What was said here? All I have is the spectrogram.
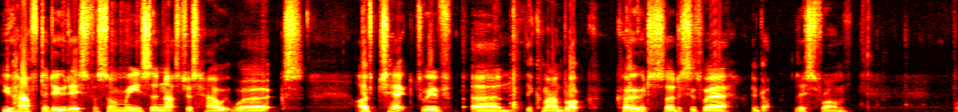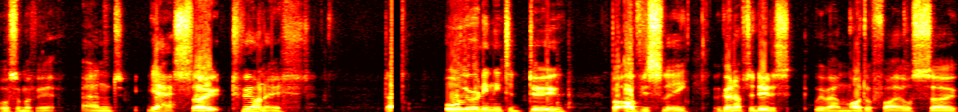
You have to do this for some reason. That's just how it works. I've checked with um, the command block code. So this is where I got this from, or some of it. And yeah, so to be honest, that's all you really need to do. But obviously, we're going to have to do this with our model files. So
